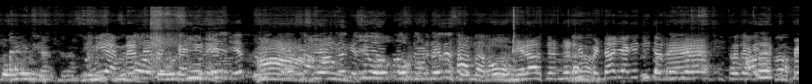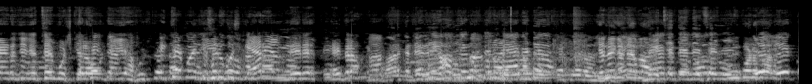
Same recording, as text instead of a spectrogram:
ਦੋ ਤੁਸੀਂ ਐਮਐਲਏ ਦੇ ਕੈਂਡੀਡੇਟ ਜੇ ਤੁਸੀਂ ਕਿਸੇ ਹੋਰ ਮੁੰਡੇ ਦੇ ਹਿਸਾਬ ਨਾਲ। ਰਹੋ ਮੇਰਾ ਸਟੈਂਡਰਡ ਤੁਸੀਂ ਪਿੰਡਾਂ ਜਾ ਕੇ ਕੀ ਕਰ ਰਹੇ ਜੀ ਉੱਥੇ ਦੇ ਹਰ ਇੱਕ ਪਿੰਡ 'ਚ ਜਿੱਥੇ ਮੁਸ਼ਕਲ ਆਉਂਦੀ ਆ। ਇੱਥੇ ਕੋਈ ਕਿਸੇ ਨੂੰ ਕੁਝ ਕਹਿ ਰਿਹਾ? ਮੇਰੇ ਇਧਰ ਬਾਹਰ ਕੱਢਿਆ ਕਿ ਨਹੀਂ? ਕੱਢਿਆ? ਕਿੰਨੇ ਕੱਢੇ ਬਾਹਰ? ਇੱਥੇ ਤਿੰਨ ਇੱਥੇ ਤੂੰ ਕੋਣ ਬਾਹਰ? ਇੱਕ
